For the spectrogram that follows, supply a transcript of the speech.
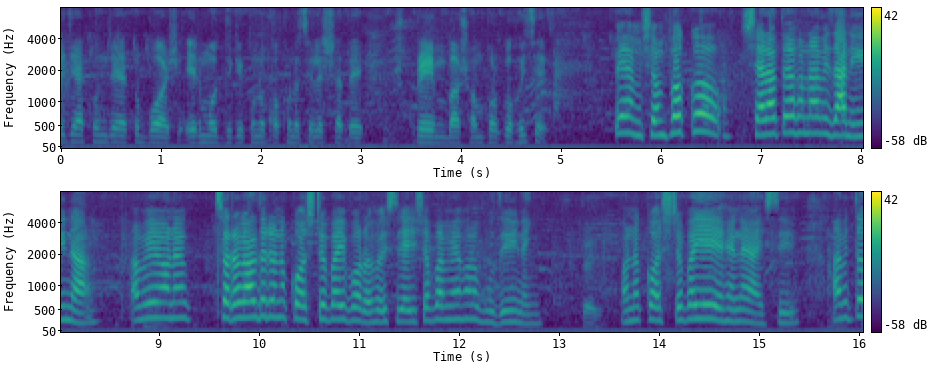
এই যে এখন যে এত বয়স এর মধ্যে কি কোনো কখনো ছেলের সাথে প্রেম বা সম্পর্ক হয়েছে? প্রেম সম্পর্ক সেরা তো এখন আমি জানি না। আমি অনেক ছোটকাল ধরে অনেক কষ্ট পাই বড় হয়েছি এইসব আমি এখনও বুঝেই নাই। তাই? অনেক কষ্ট পাই এখানে আইছি। আমি তো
